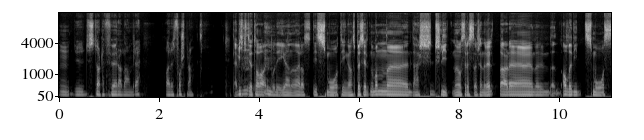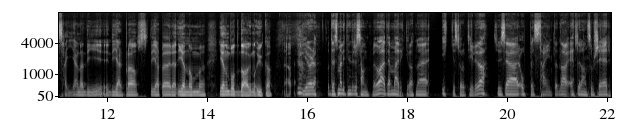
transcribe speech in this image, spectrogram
Mm. Du, du starter før alle andre. Har et forsprang. Det er viktig å ta vare på de greiene der, altså, de små tinga. Spesielt når man uh, er slitne og stressa generelt. Da er det, det er- Alle de små seierne, de, de hjelper deg. Altså. De hjelper deg gjennom, gjennom både dagen og uka. De gjør det. Og det som er litt interessant med det, er at jeg merker at når jeg ikke står opp tidlig, da, så hvis jeg er oppe seint en dag, et eller annet som skjer,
